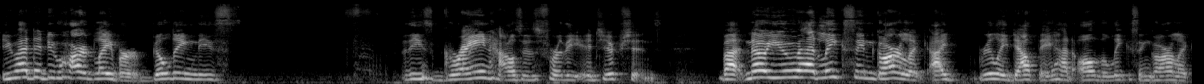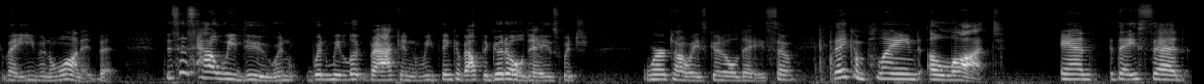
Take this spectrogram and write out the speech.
You had to do hard labor building these these grain houses for the Egyptians. But no, you had leeks in garlic. I really doubt they had all the leeks and garlic they even wanted, but this is how we do when when we look back and we think about the good old days, which weren't always good old days. So they complained a lot. And they said,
